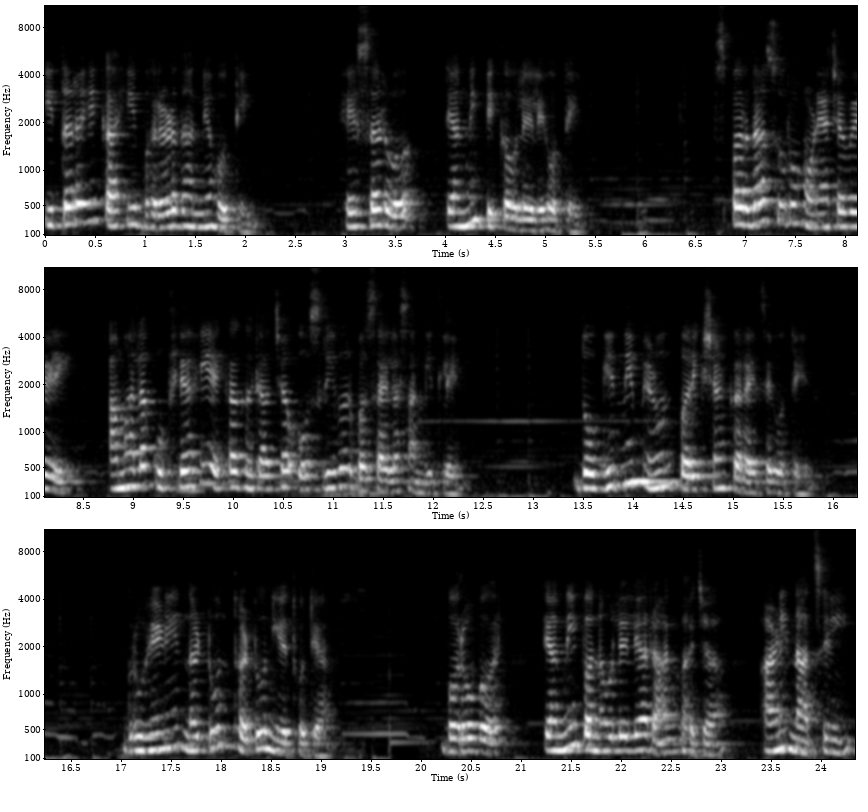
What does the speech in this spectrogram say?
इतरही काही भरडधान्य होती. हे सर्व त्यांनी पिकवलेले होते. स्पर्धा सुरू होण्याच्या वेळी आम्हाला कुठल्याही एका घराच्या ओसरीवर बसायला सांगितले. दोघींनी मिळून परीक्षण करायचे होते. गृहिणी नटून थटून येत होत्या. बरोबर त्यांनी बनवलेल्या रानभाज्या आणि नाचणी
